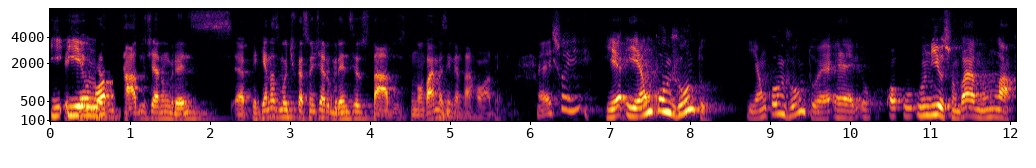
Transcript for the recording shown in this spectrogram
E, e eu noto... resultados geram grandes. É, pequenas modificações geram grandes resultados. Tu não vai mais inventar roda. Entendeu? É isso aí. E é, e é um conjunto. E é um conjunto. É, é o, o, o, Nilson, vai, vamos lá.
